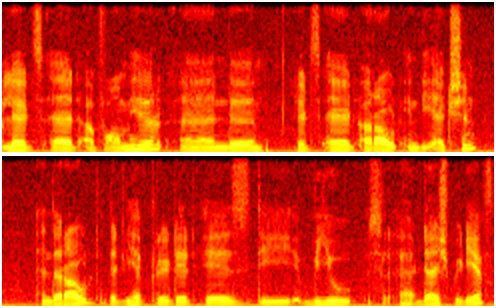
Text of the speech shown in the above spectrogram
let's add a form here and uh, let's add a route in the action. And the route that we have created is the view dash pdf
